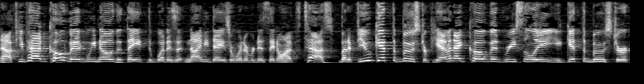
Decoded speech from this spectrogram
now, if you've had COVID, we know that they, what is it, 90 days or whatever it is, they don't have to test. But if you get the booster, if you haven't had COVID recently, you get the booster,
